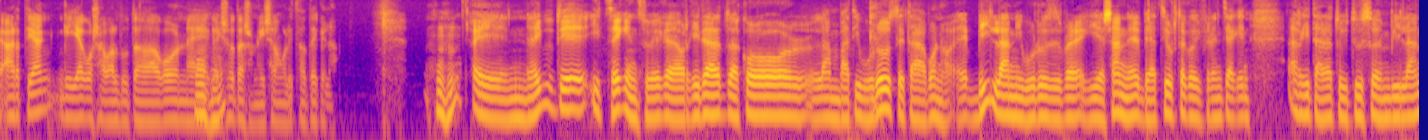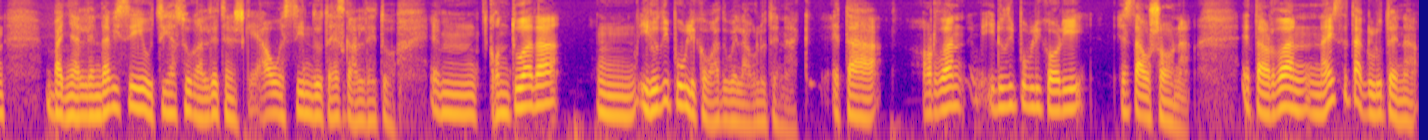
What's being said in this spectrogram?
artean gehiago zabalduta dagoen e, gaizotasuna izango litzatekela. E, nahi dute hitz egin zuek argitaratutako lan bati buruz eta bueno, e, bi lani buruz egia esan, eh, behatzi urteko diferentziakin argitaratu dituzuen bi lan, baina lendabizi utziazu galdetzen eske, hau ezin dute ez galdetu. Em, kontua da mm, irudi publiko bat duela glutenak. Eta orduan irudi publiko hori ez da oso ona. Eta orduan naiz eta glutena,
